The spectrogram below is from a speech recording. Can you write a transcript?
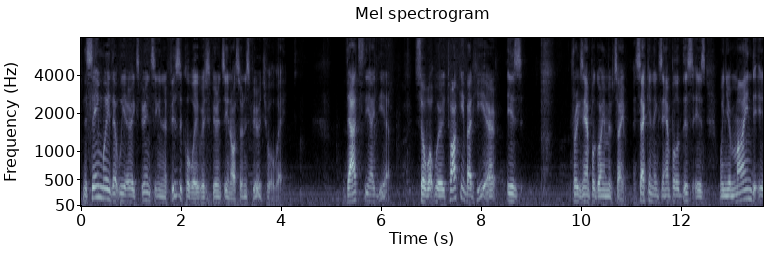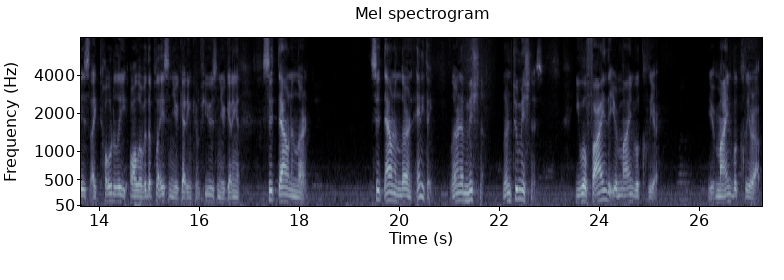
In the same way that we are experiencing in a physical way, we're experiencing it also in a spiritual way. That's the idea. So what we're talking about here is, for example, going Mivtzayim. A second example of this is when your mind is like totally all over the place and you're getting confused and you're getting, a, sit down and learn. Sit down and learn anything learn a Mishnah, learn two Mishnahs. You will find that your mind will clear. Your mind will clear up.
